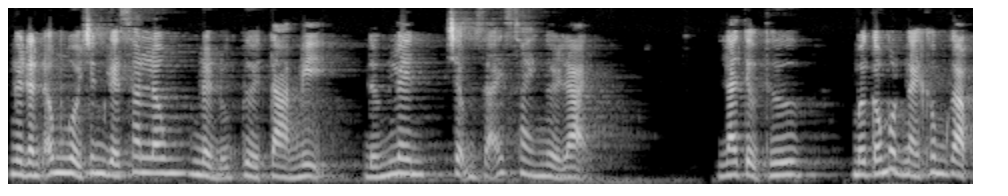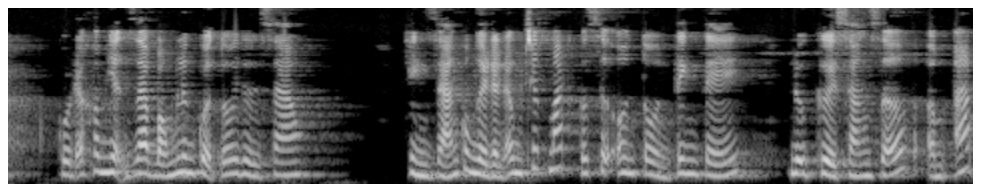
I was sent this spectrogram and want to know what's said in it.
Người đàn ông ngồi trên ghế salon nở nụ cười tà mị, đứng lên, chậm rãi xoay người lại. La tiểu thư, mới có một ngày không gặp, cô đã không nhận ra bóng lưng của tôi rồi sao? Hình dáng của người đàn ông trước mắt có sự ôn tồn tinh tế nụ cười sáng rỡ ấm áp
